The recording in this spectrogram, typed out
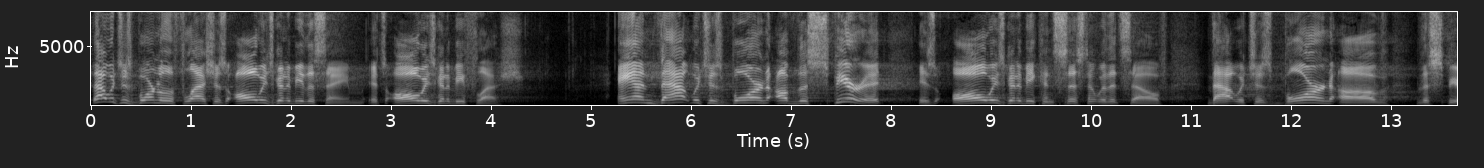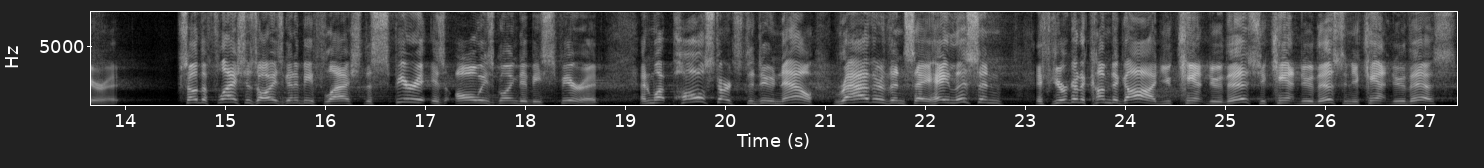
that which is born of the flesh is always going to be the same, it's always going to be flesh. And that which is born of the Spirit is always going to be consistent with itself, that which is born of the Spirit. So the flesh is always going to be flesh, the Spirit is always going to be Spirit. And what Paul starts to do now, rather than say, hey, listen, if you're going to come to God, you can't do this, you can't do this, and you can't do this.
